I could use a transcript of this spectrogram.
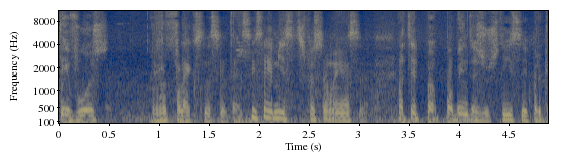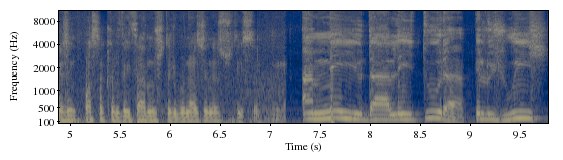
teve hoje reflexo na sentença. Isso é a minha satisfação, é essa. Até para, para o bem da justiça e para que a gente possa acreditar nos tribunais e na justiça. A meio da leitura pelo juiz,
